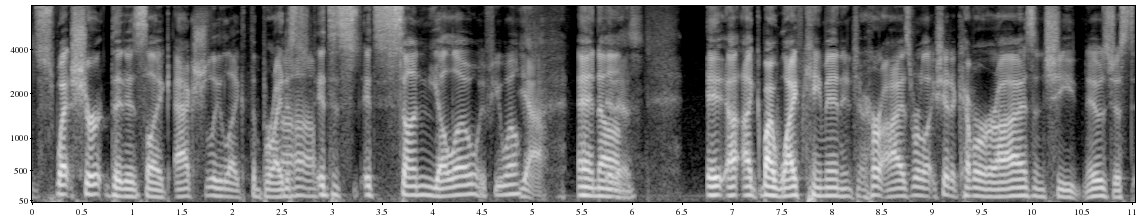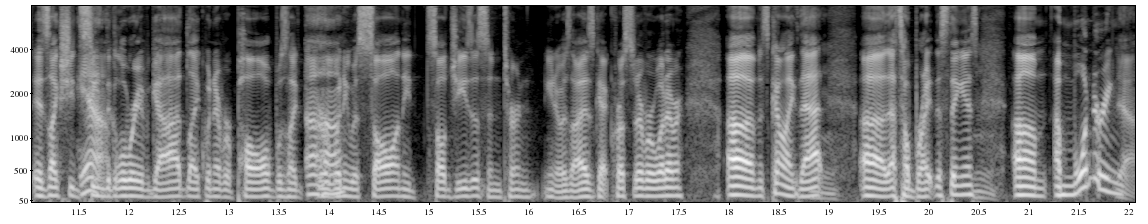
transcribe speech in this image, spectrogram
sweatshirt that is like actually like the brightest. Uh-huh. It's it's sun yellow, if you will. Yeah. and um, it is. it uh, like my wife came in and her eyes were like she had to cover her eyes and she it was just it's like she'd Yeah. seen the glory of God like whenever Paul was like Uh-huh. when he was Saul and he saw Jesus and turned you know his eyes got crusted over or whatever um it's kind of like that uh that's how bright this thing is um I'm wondering Mm. Yeah.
